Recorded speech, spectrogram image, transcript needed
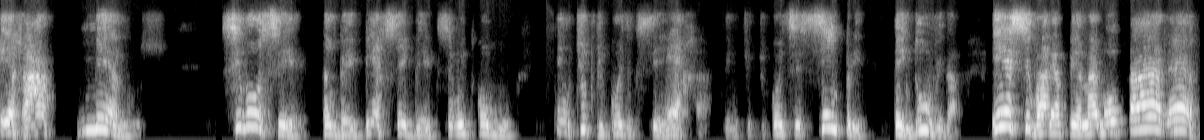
errar menos. Se você também perceber que isso é muito comum, tem um tipo de coisa que você erra, tem um tipo de coisa que você sempre tem dúvida, esse vale a pena anotar, né?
